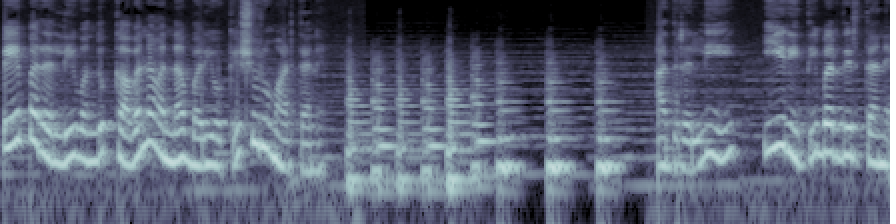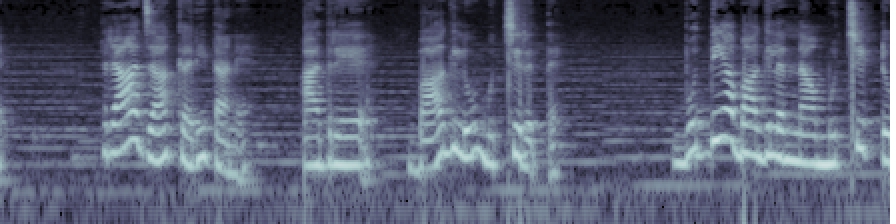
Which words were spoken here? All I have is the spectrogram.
ಪೇಪರಲ್ಲಿ ಒಂದು ಕವನವನ್ನ ಬರೆಯೋಕೆ ಶುರು ಮಾಡ್ತಾನೆ. ಅದರಲ್ಲಿ ಈ ರೀತಿ ಬರೆದಿರ್ತಾನೆ. ರಾಜ ಕರೀತಾನೆ, ಆದರೆ ಬಾಗಿಲು ಮುಚ್ಚಿರುತ್ತೆ. ಬುದ್ಧಿಯ ಬಾಗಿಲನ್ನು ಮುಚ್ಚಿಟ್ಟು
